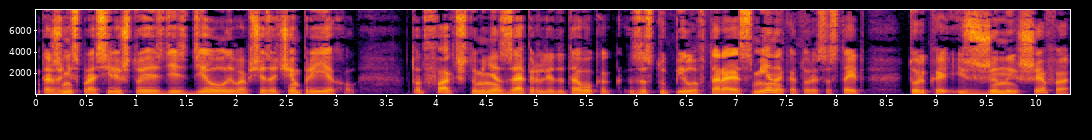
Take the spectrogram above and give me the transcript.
даже не спросили, что я здесь делал и вообще зачем приехал. Тот факт, что меня заперли до того, как заступила вторая смена, которая состоит только из жены шефа,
